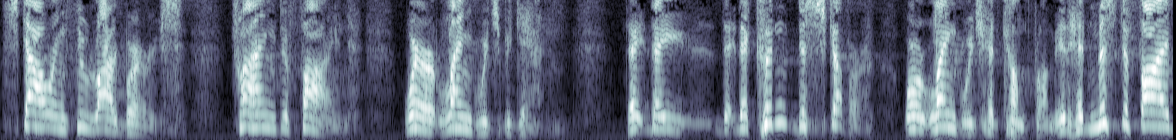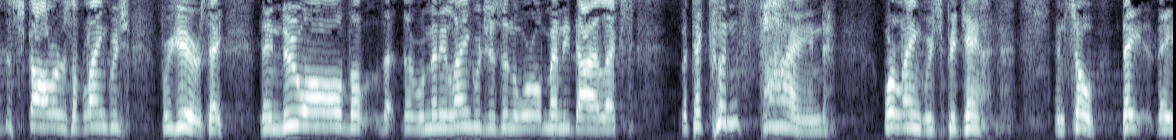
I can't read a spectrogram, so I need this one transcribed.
scouring through libraries, trying to find where language began. They, they, they, they couldn't discover where language had come from. It had mystified the scholars of language for years. They, they knew all the, that there were many languages in the world, many dialects, but they couldn't find where language began. And so they, they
